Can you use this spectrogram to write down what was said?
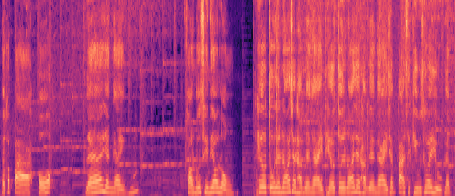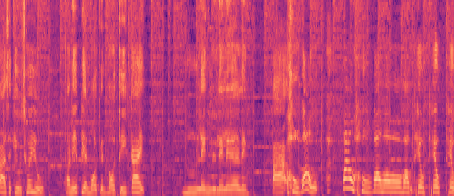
แล้วก็ปาโป๊ะ และยังไงหึฝั่งนู้นซีเนียลลง เทลตัวน้อยจะทำยังไง เทลตัวน้อยจะทำยังไง ฉันปาสกิลช่วยอยู่ ฉันปาสกิลช่วยอยู่ ตอนนี้เปลี่ยนโหมดเป็นโหมดตีใกล้อืมเล็งเล็งเล็งเล็งเล็งปาโอ้โหว้าวว้าวว้าวว้าวว้าวว้าเทลเทลเทล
